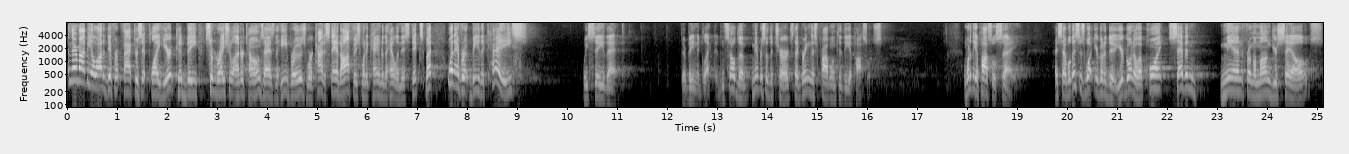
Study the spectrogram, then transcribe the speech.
And there might be a lot of different factors at play here. It could be some racial undertones, as the Hebrews were kind of standoffish when it came to the Hellenistics. But whatever it be the case, we see that they're being neglected. And so the members of the church, they bring this problem to the apostles. And what do the apostles say? They say, well, this is what you're going to do. You're going to appoint seven men from among yourselves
